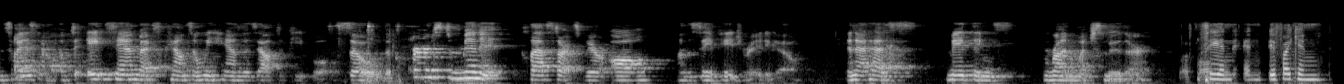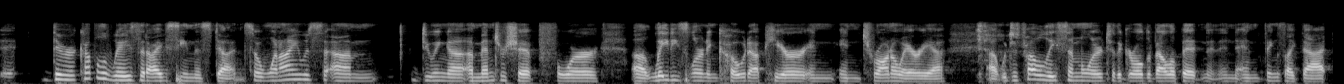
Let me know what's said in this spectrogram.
And so I just have up to eight sandbox accounts, and we hand those out to people. So the first minute class starts, we are all on the same page, and ready to go. And that has made things run much smoother. That's See, and, and if I can, uh, there are a couple of ways that I've seen this done. So when I was um, doing a, a mentorship for uh, ladies learning code up here in, in Toronto area, uh, which is probably similar to the Girl Develop It and, and, and things like that,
